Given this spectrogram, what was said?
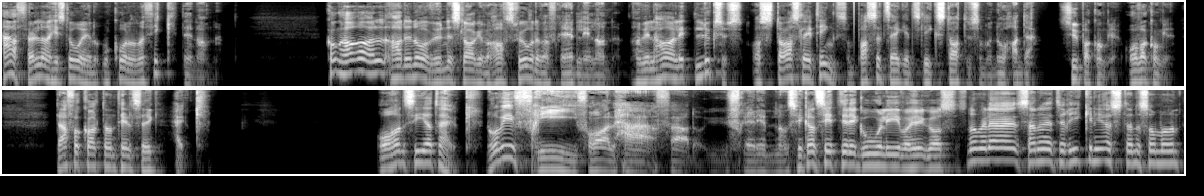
Her følger historien om hvordan han fikk det navnet. Kong Harald hadde nå vunnet slaget ved Hafrsfjord, det var fredelig i landet. Han ville ha litt luksus og staselige ting som passet seg en slik status som han nå hadde, superkonge, overkonge. Derfor kalte han til seg Hauk. Og han sier til Hauk, nå er vi fri fra all hærferd og ufred innenlands, vi kan sitte i det gode liv og hygge oss, så nå vil jeg sende deg til rikene i øst denne sommeren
